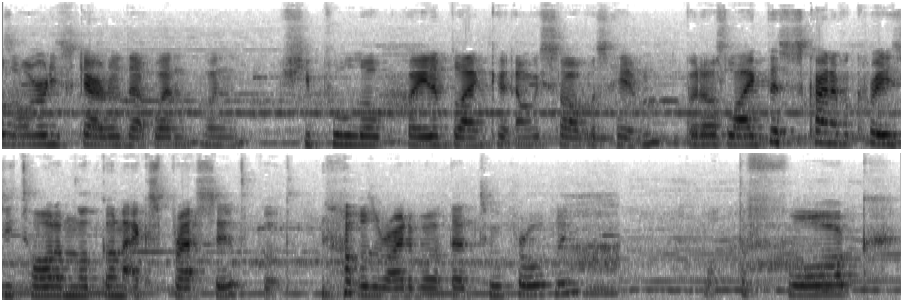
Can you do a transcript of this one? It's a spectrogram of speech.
Was already scared of that when, when she pulled away the blanket and we saw it was him. But I was like, this is kind of a crazy thought, I'm not gonna express it. But I was right about that too, probably. What the fuck?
